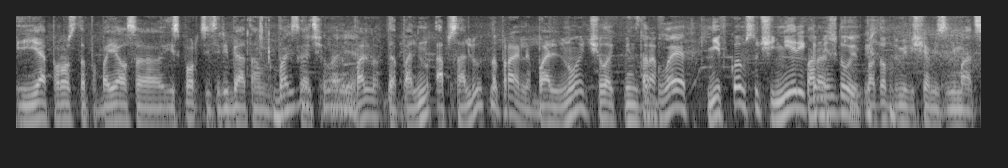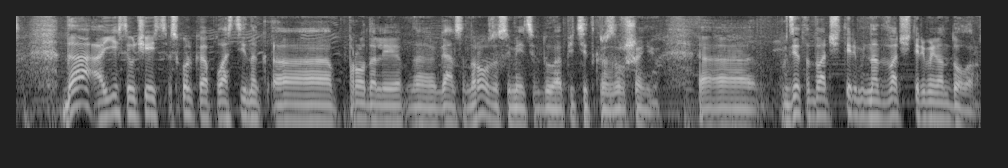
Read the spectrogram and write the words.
и я просто побоялся испортить ребятам. так Больной сказать, человек. больной- да, больной, абсолютно правильно. Больной человек. Минздрав Таблет. ни в коем случае не рекомендует Порошки. подобными вещами заниматься. Да, а если учесть, сколько пластинок э, продали э, Guns N' Roses, имеется в виду аппетит к разрушению, э, где-то 24, на 24 миллиона долларов.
